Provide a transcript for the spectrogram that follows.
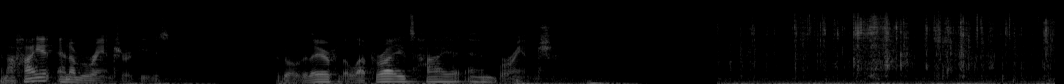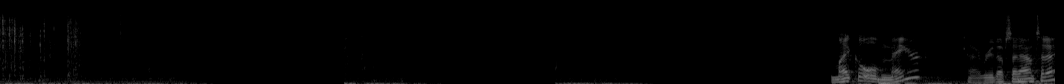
And a Hyatt and a Branch rookies. I'll go over there for the left rights, Hyatt and Branch. Michael Mayer. Can I read upside down today?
